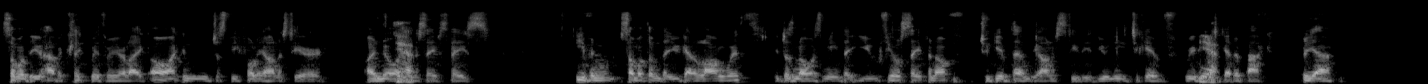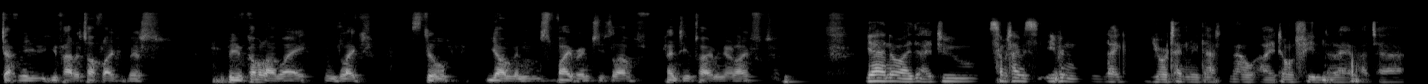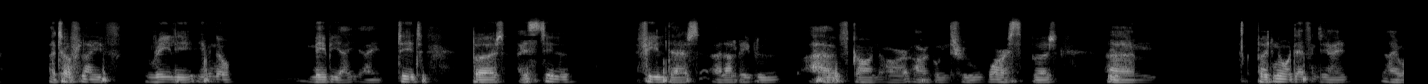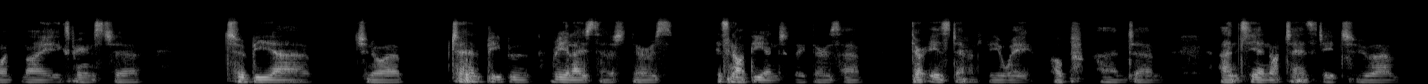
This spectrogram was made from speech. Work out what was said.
someone that you have a click with where you're like, oh, I can just be fully honest here. I know yeah. I'm in a safe space. Even some of them that you get along with, it doesn't always mean that you feel safe enough to give them the honesty that you need to give, really yeah. to get it back. But yeah, definitely you've had a tough life of it, but you've come a long way and like still young and vibrant. You still have plenty of time in your life. Yeah, no, I, I do sometimes even like you're telling me that now, I don't feel that I've had a, a tough life really, even though maybe I, I did, but I still feel that a lot of people have gone or are going through worse. But um, but no, definitely, I I want my experience to to be a you know a, to help people realize that there's it's not the end. Like there's a there is definitely a way up, and um, and yeah, not to hesitate to um,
